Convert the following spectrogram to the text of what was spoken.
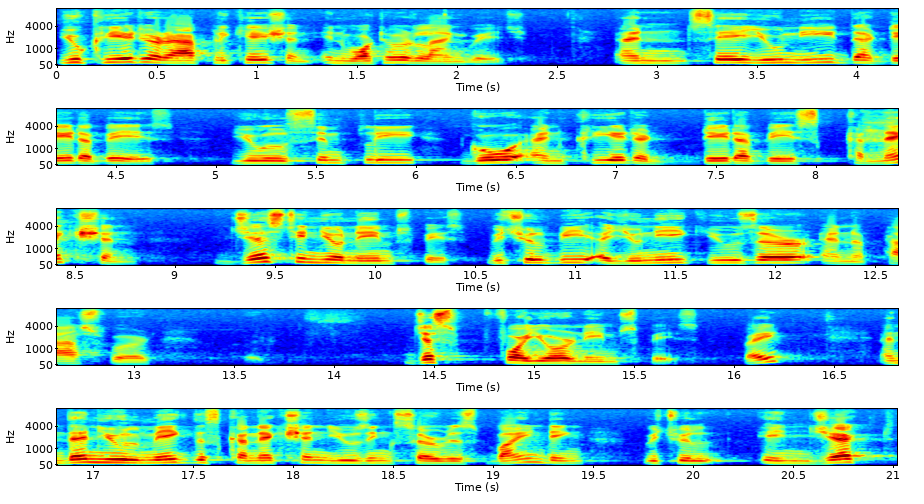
you create your application in whatever language. And say you need that database, you will simply go and create a database connection just in your namespace, which will be a unique user and a password just for your namespace, right? And then you will make this connection using service binding, which will inject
